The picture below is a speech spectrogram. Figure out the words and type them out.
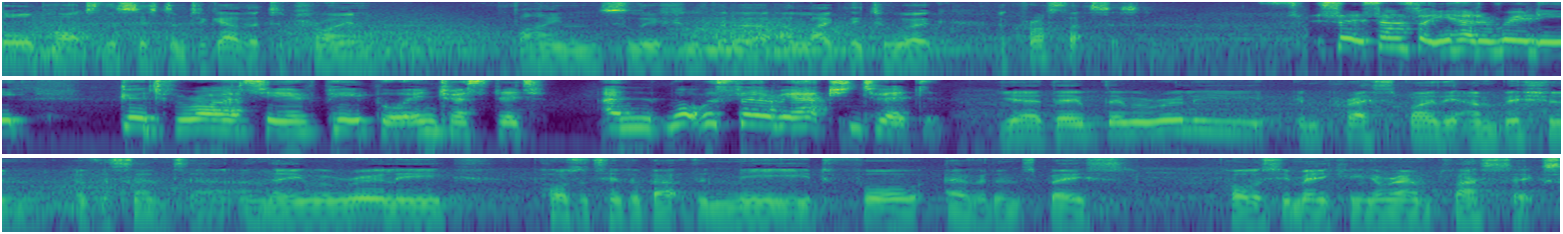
all parts of the system together to try and find solutions that are, are likely to work across that system. So it sounds like you had a really good variety of people interested. And what was their reaction to it? Yeah, they, they were really impressed by the ambition of the centre and they were really positive about the need for evidence based policy making around plastics.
